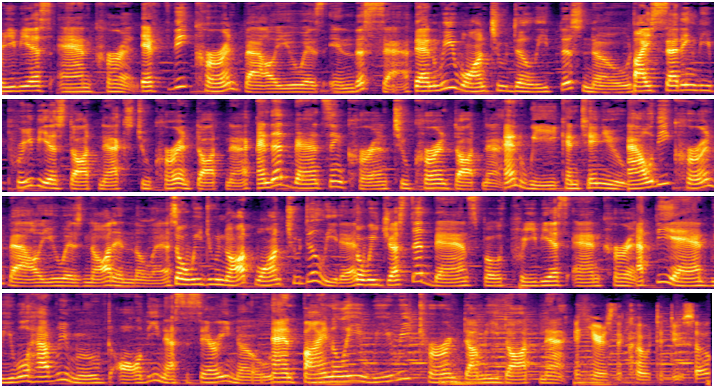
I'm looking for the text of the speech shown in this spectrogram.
previous and current. If the current value is in the set, then we want to delete this node by setting the previous.next to current.next and advancing current to current.next. And we continue. Now the current value is not in the list, so we do not want to delete it, so we just advance both previous and current. At the end, we will have removed all the necessary nodes, and finally, we return dummy.next. And here's the code to do so.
